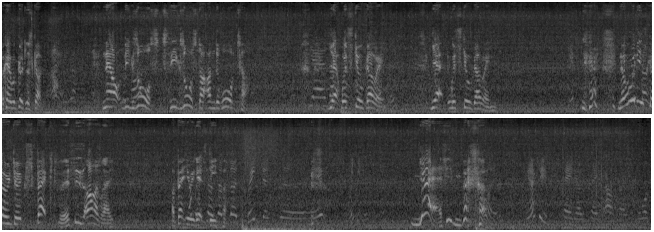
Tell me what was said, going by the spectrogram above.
Okay, we're good, let's go. Now, the exhausts, the exhausts are underwater. Yeah, Yeah, we're still going. Yeah, we're still going. Nobody's going to expect this, is are they? I bet you it gets deeper. Yeah, it's even better. you actually pay the water's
